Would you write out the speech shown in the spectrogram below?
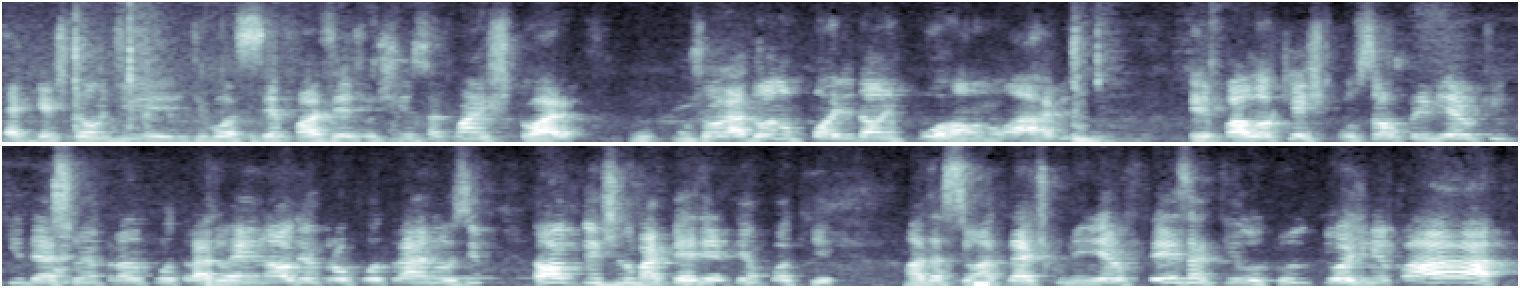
é questão de, de você fazer justiça com a história. Um, um jogador não pode dar um empurrão no árbitro. Ele falou que ia expulsar o primeiro que, que desse uma entrada por trás. O Reinaldo entrou por trás no Zico. É óbvio que a gente não vai perder tempo aqui. Mas assim, o Atlético Mineiro fez aquilo tudo que hoje nem. Ah,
